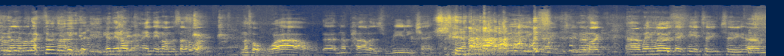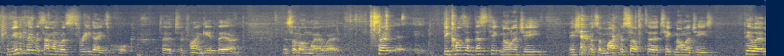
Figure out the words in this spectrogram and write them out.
and then on and then on this other one. And I thought, wow, uh, Nepal has really changed. really changed. You know, like uh, when we were back there to, to um, communicate with someone was three days walk. to, to try and get there. And it's a long way away. So, uh, because of this technology, actually because of Microsoft uh, technologies, there were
